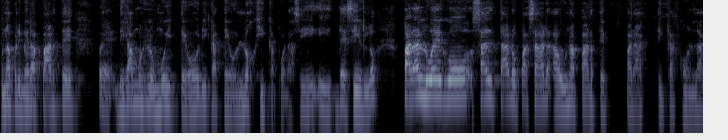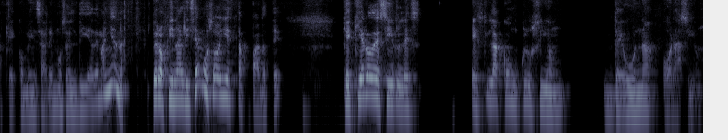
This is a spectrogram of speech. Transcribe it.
una primera parte eh, digámoslo, muy teórica, teológica, por así decirlo, para luego saltar o pasar a una parte práctica con la que comenzaremos el día de mañana. Pero finalicemos hoy esta parte que quiero decirles es la conclusión de una oración.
